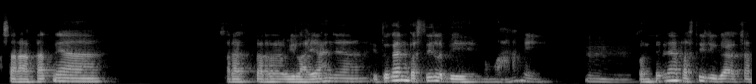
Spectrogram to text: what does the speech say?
masyarakatnya, karakter wilayahnya, itu kan pasti lebih memahami. Hmm. Kontennya pasti juga akan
